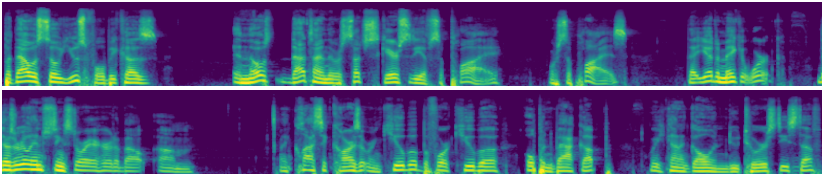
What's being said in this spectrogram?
but that was so useful because in those that time there was such scarcity of supply or supplies that you had to make it work. There's a really interesting story I heard about um, like classic cars that were in Cuba before Cuba opened back up, where you kind of go and do touristy stuff.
